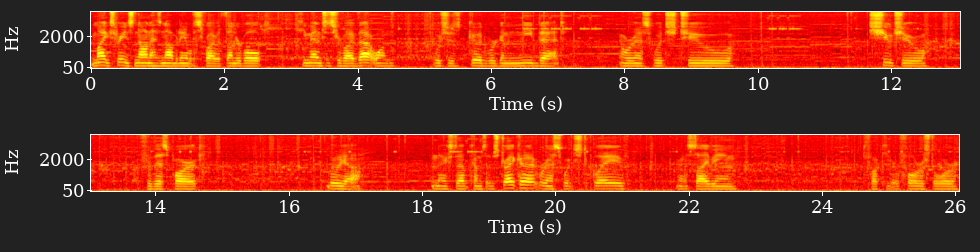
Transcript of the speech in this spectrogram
In my experience, Nana has not been able to survive a Thunderbolt. He managed to survive that one, which is good. We're to need that. And we're to switch to Choo Choo for this part. Booyah. Next up comes up Strika. We're to switch to Glaive. We're to Psybeam. Fuck your full restore.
